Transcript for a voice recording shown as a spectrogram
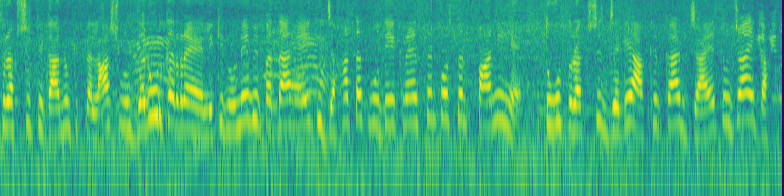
सुरक्षित ठिकानों की तलाश वो ज़रूर कर रहे हैं, लेकिन उन्हें भी पता है कि जहाँ तक वो देख रहे हैं, सिर्फ़ और सिर्फ़ पानी है तो वो सुरक्षित जगह आखिरकार जाए तो जाए कहाँ।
